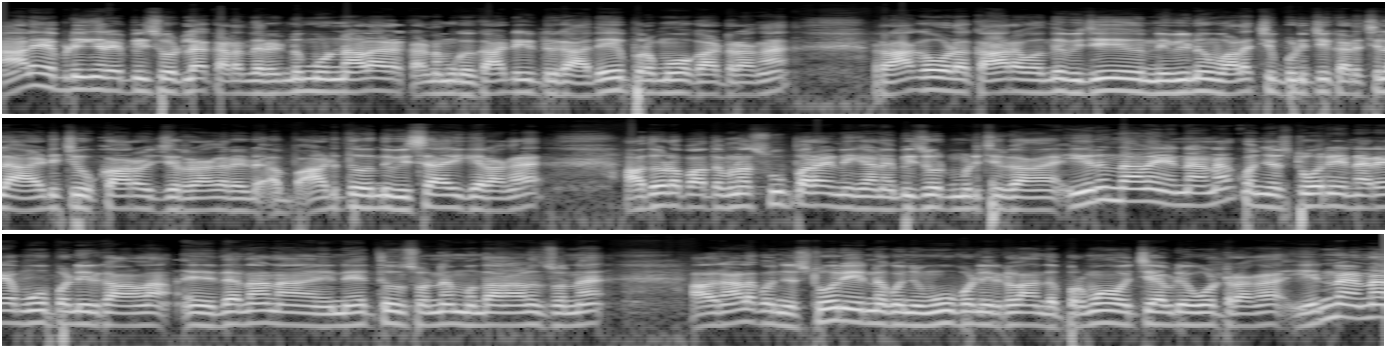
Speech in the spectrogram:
நாளை அப்படிங்கிற எபிசோடில் கடந்த ரெண்டு மூணு நாளாக நமக்கு காட்டிகிட்டு இருக்க அதே ப்ரொமோ காட்டுறாங்க. ராகவோட காரை வந்து விஜய் நிவினும் வளைச்சி பிடிச்சி கடைசியில் அடித்து உட்கார வச்சிடுறாங்க. அடுத்து வந்து விசாரிக்கிறாங்க. அதோட பார்த்தோம்னா சூப்பராக இன்றைக்கான எபிசோட் முடிச்சிருக்காங்க. இருந்தாலும் என்னென்னா கொஞ்சம் ஸ்டோரியை நிறைய மூவ் பண்ணியிருக்காங்களாம் இதை தான் நான் நேற்றும் சொன்னேன் முந்தா நாளும் சொன்னேன். அதனால் கொஞ்சம் ஸ்டோரி இன்னும் கொஞ்சம் மூவ் பண்ணியிருக்கலாம் அந்த ப்ரொமோ வச்சு அப்படியே ஓட்டுறாங்க. என்னென்னா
